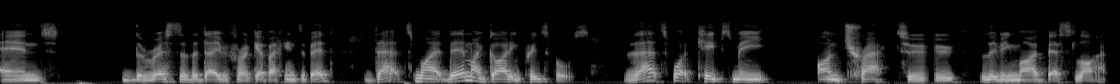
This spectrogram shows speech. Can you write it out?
and the rest of the day before I get back into bed, that's my they're my guiding principles. That's what keeps me on track to living my best life.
